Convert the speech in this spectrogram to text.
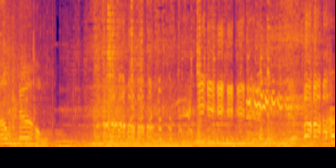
Oh no!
